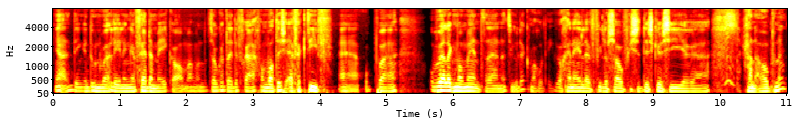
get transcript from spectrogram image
ja, dingen doen waar leerlingen verder meekomen. Want dat is ook altijd de vraag van wat is effectief uh, op, op welk moment natuurlijk. Maar goed, ik wil geen hele filosofische discussie hier gaan openen.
